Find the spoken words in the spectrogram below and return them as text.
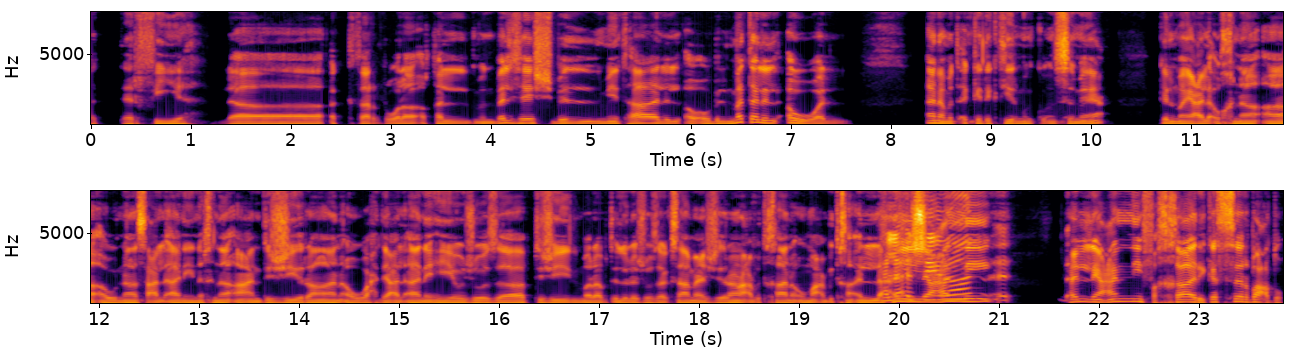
الترفيه لا أكثر ولا أقل بنبلش بالمثال ال- أو أو بالمثل الأول. أنا متأكد كتير منكم سمع كل ما يعلقوا خناقه أو ناس علقانين خناقة عند الجيران أو وحدة علقانه هي وجوزها بتجي المرأة بتقول له لجوزها لك سامع الجيران عم بيتخانقوا ما عم بيتخانقوا إلا هلا حلي عني. آه، حلي عني فخار يكسر بعضه.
